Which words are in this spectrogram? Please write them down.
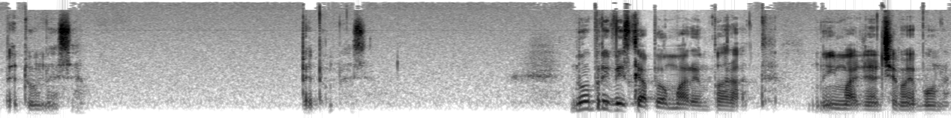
pe Dumnezeu. Pe Dumnezeu. Nu priviți ca pe un mare împărat, nu imaginea cea mai bună.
